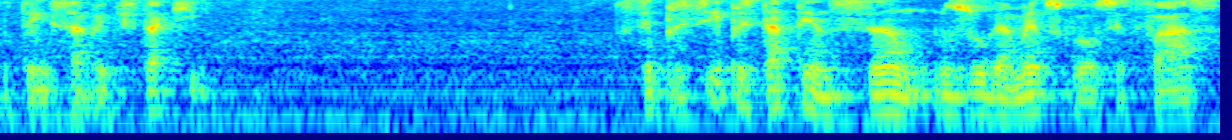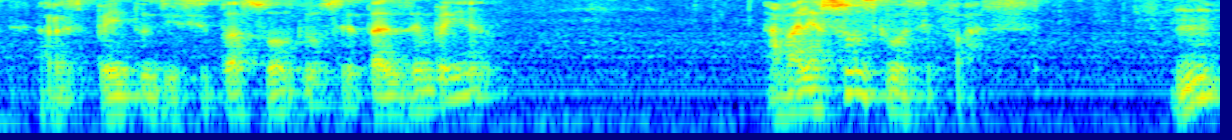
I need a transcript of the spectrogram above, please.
Eu tenho que saber que está aqui. Você precisa prestar atenção nos julgamentos que você faz a respeito de situações que você está desempenhando. Avaliações que você faz. Hum?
